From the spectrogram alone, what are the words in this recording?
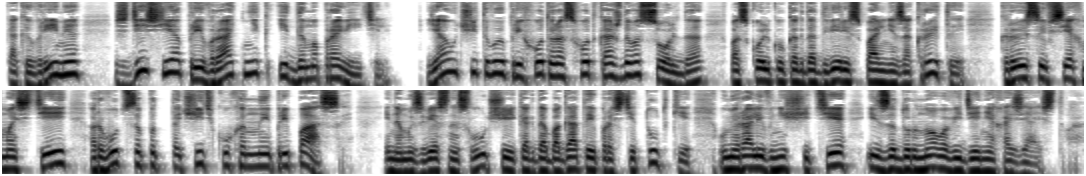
Как и в Риме, здесь я привратник и домоправитель я учитываю приход и расход каждого сольда, поскольку, когда двери спальни закрыты, крысы всех мастей рвутся подточить кухонные припасы, и нам известны случаи, когда богатые проститутки умирали в нищете из-за дурного ведения хозяйства.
